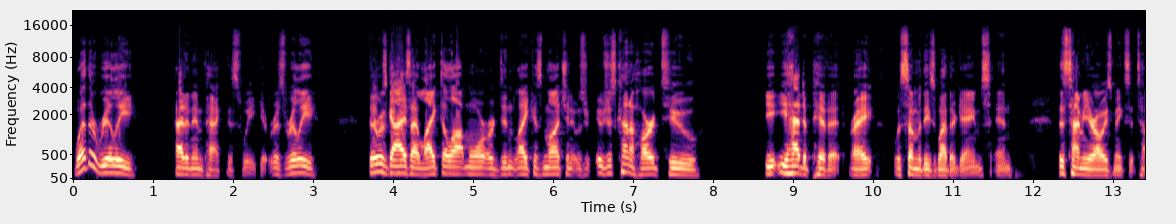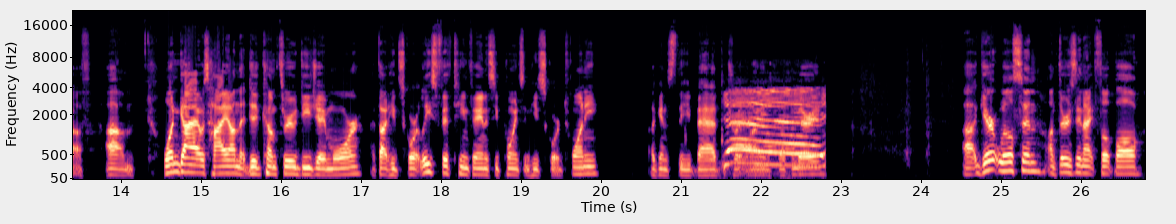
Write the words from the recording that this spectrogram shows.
Weather really had an impact this week. It was really there was guys I liked a lot more or didn't like as much, and it was it was just kind of hard to you, you had to pivot right with some of these weather games, and this time of year always makes it tough. Um, one guy I was high on that did come through, DJ Moore. I thought he'd score at least 15 fantasy points, and he scored 20 against the bad Detroit Lions secondary. Uh, Garrett Wilson on Thursday Night Football.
